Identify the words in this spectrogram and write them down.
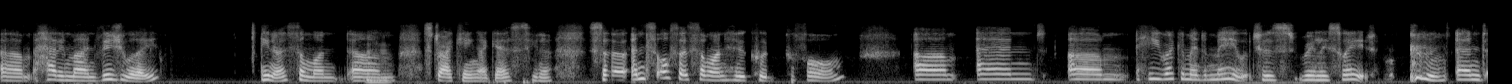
um, had in mind visually. You know, someone um, mm-hmm. striking, I guess. You know, so and also someone who could perform. Um, and um, he recommended me, which was really sweet. and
